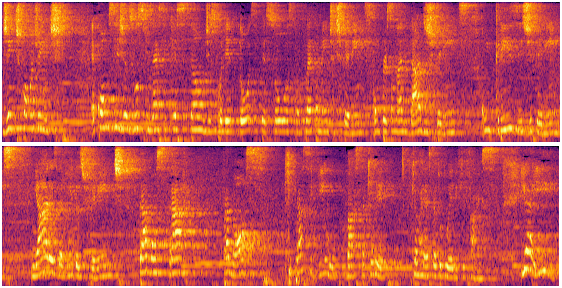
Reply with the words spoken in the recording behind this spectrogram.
gente como a gente. É como se Jesus fizesse questão de escolher 12 pessoas completamente diferentes, com personalidades diferentes, com crises diferentes, em áreas da vida diferentes, para mostrar para nós segui-lo basta querer, que o resto é tudo ele que faz. E aí,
